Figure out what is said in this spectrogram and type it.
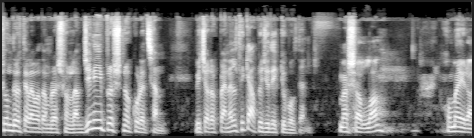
সুন্দর তেলাওয়াত আমরা শুনলাম যিনি প্রশ্ন করেছেন বিচারক প্যানেল থেকে আপনি যদি একটু বলতেন মাশাআল্লাহ হুমায়রা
